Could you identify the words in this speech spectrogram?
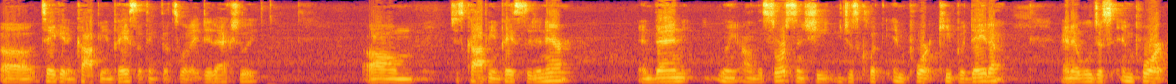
uh, take it and copy and paste. I think that's what I did actually um, just copy and paste it in here and then when on the sourcing sheet you just click import Keepa data and it will just import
